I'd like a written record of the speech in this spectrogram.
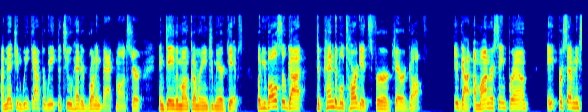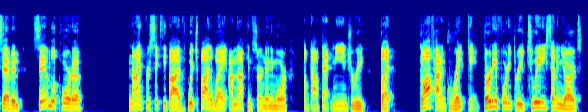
I mentioned week after week the two headed running back monster in David Montgomery and Jahmyr Gibbs. But you've also got dependable targets for Jared Goff. You've got Amon St. Brown, eight for 77, Sam LaPorta, nine for 65, which, by the way, I'm not concerned anymore about that knee injury. But Goff had a great game 30 of 43, 287 yards,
